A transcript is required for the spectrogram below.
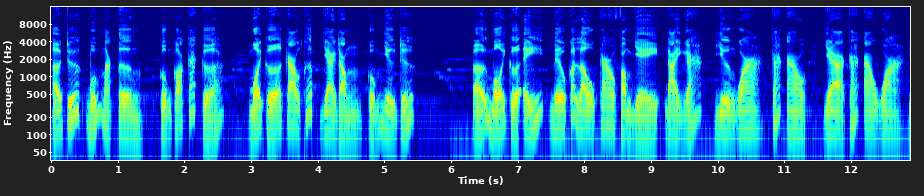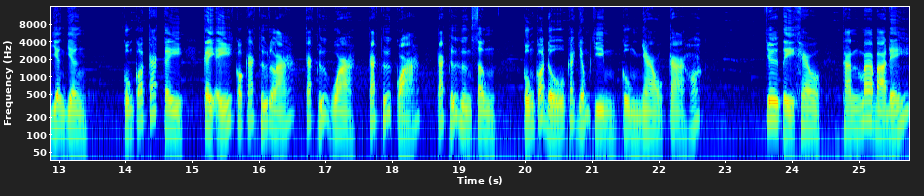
Ở trước bốn mặt tường cũng có các cửa, mỗi cửa cao thấp dài rộng cũng như trước. Ở mỗi cửa ấy đều có lầu cao phòng vệ, đài gác, giường hoa, các ao và các ao hoa, dân dân. Cũng có các cây, cây ấy có các thứ lá, các thứ hoa, các thứ quả, các thứ hương sông, cũng có đủ các giống chim cùng nhau ca hót. Chư tỳ kheo, thành ma bà đế,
